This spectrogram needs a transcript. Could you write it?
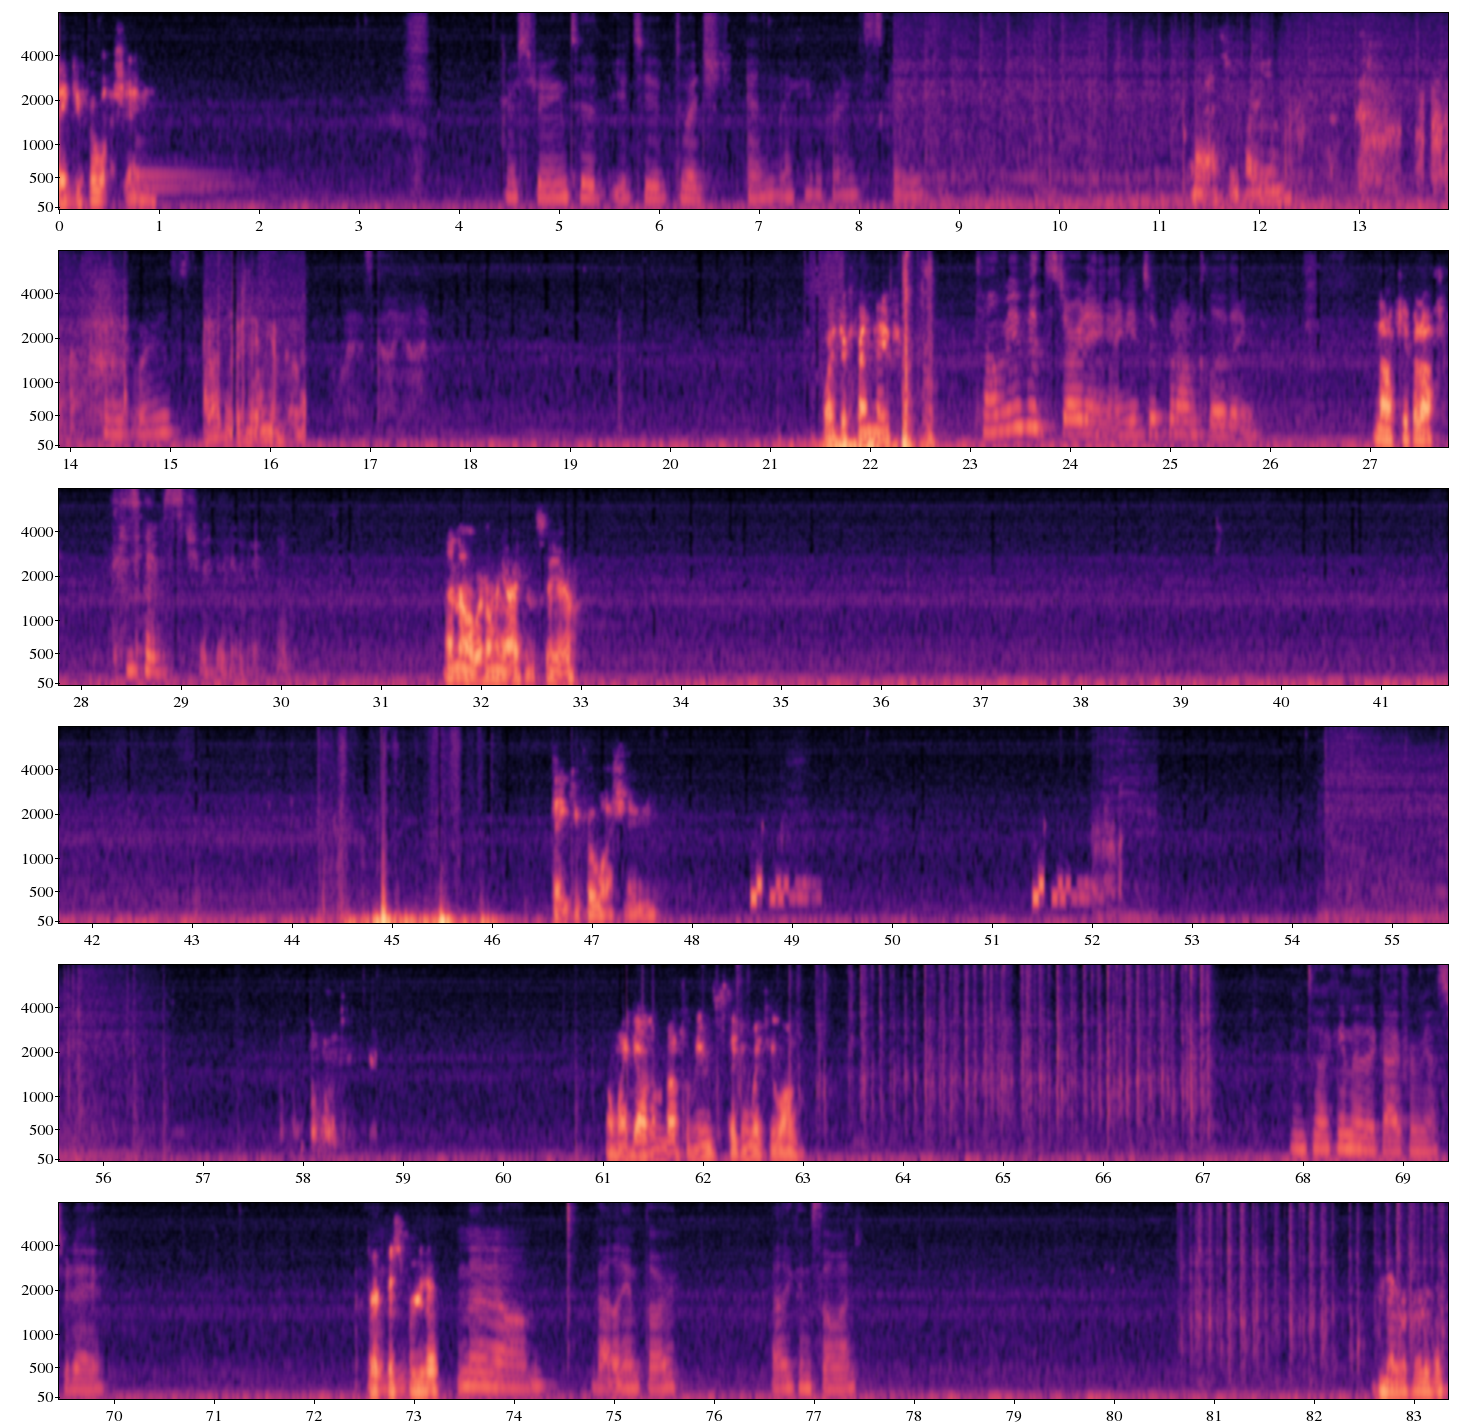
Thank you for watching. You're streaming to YouTube, Twitch, and making recordings. This is crazy. Master Guardian. Wait, where is? I don't think Where's it's the on. campo? What is going on? Why'd your friend leave? Tell me if it's starting. I need to put on clothing. No, keep it off. Because I'm streaming right now. I know, but only I can see you. Thank you for watching. Oh my god, I'm about to leave. It's taking way too long. I'm talking to the guy from yesterday. Breakfast Wouldn't- burrito? No, no, um, Valiant Thor. I like him so much. Never heard of him.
